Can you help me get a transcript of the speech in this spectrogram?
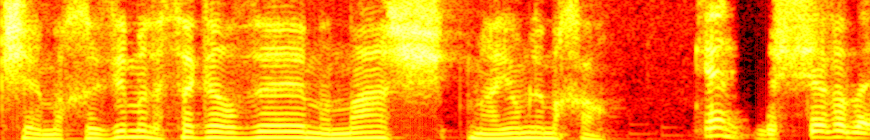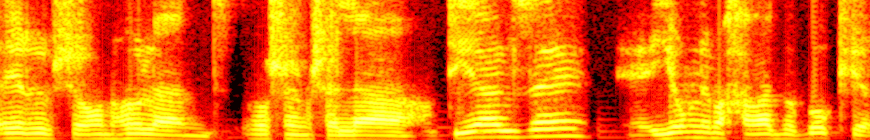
כשהם מכריזים על הסגר הזה ממש מהיום למחר. כן, בשבע בערב שעון הולנד, ראש הממשלה הודיע על זה, יום למחרת בבוקר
